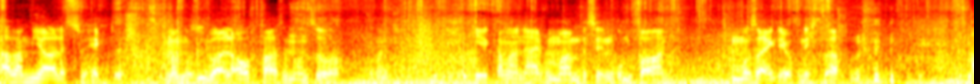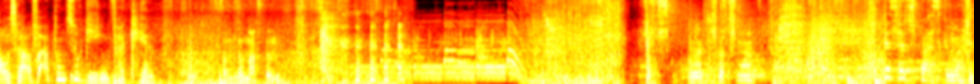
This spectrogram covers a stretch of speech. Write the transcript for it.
Aber mir alles zu hektisch. Man muss überall aufpassen und so. Und hier kann man einfach mal ein bisschen rumfahren. Man muss eigentlich auf nichts achten. Außer auf ab und zu Gegenverkehr. Kommt Nummer 5. Das hat Spaß gemacht.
